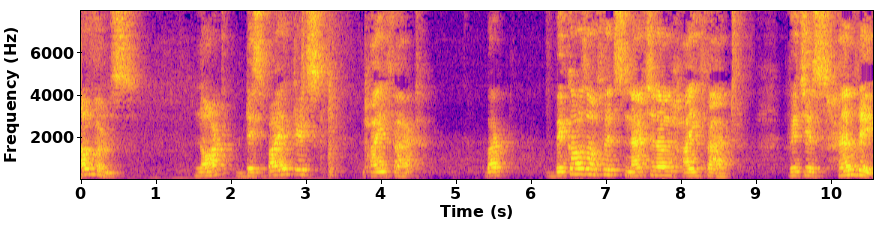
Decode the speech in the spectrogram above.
almonds not despite its high fat but because of its natural high fat which is healthy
